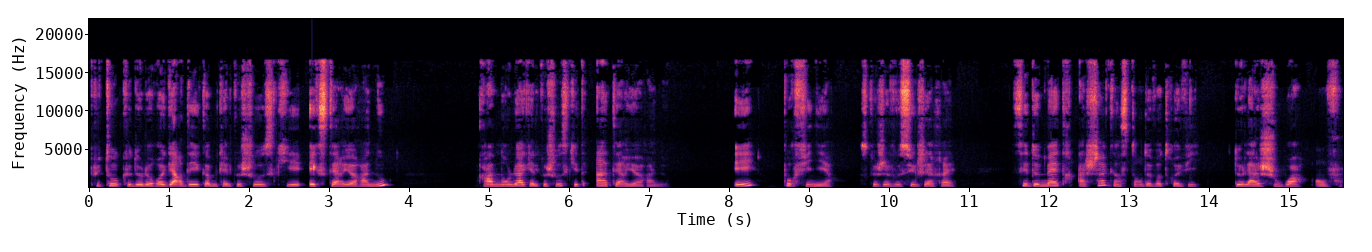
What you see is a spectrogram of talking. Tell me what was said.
plutôt que de le regarder comme quelque chose qui est extérieur à nous, ramenons-le à quelque chose qui est intérieur à nous. Et, pour finir, que je vous suggérerais, c'est de mettre à chaque instant de votre vie de la joie en vous.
